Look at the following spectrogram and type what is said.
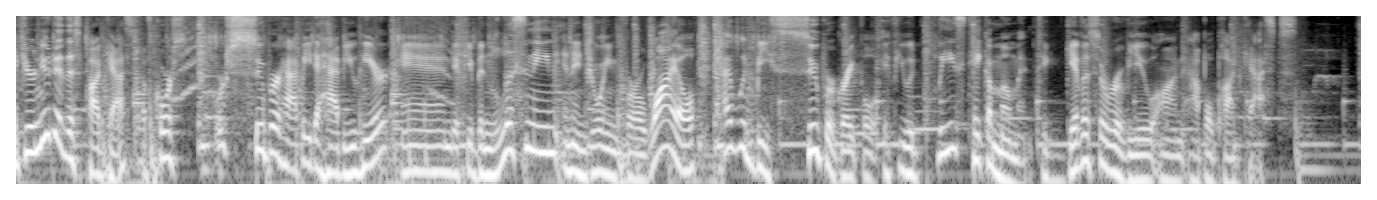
If you're new to this podcast, of course, we're super happy to have you here. And if you've been listening and enjoying for a while, I would be super grateful if you would please take a moment to give us a review on Apple Podcasts.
